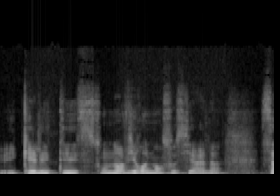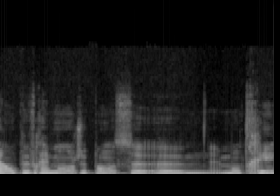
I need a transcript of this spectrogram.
et quel était son environnement social. Ça, on peut vraiment, je pense, euh, montrer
